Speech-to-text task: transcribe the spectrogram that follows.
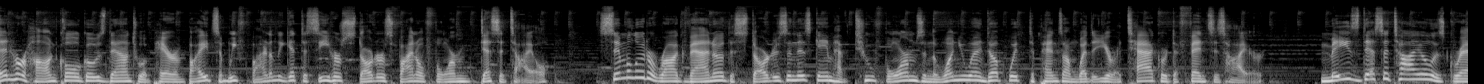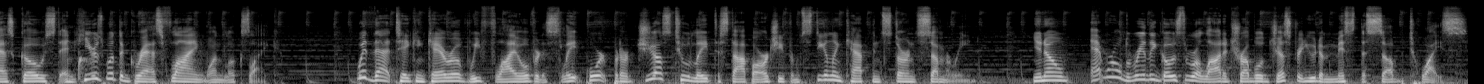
Then her Honchkrow goes down to a pair of bites and we finally get to see her starter's final form, Desotile. Similar to Rogvana, the starters in this game have two forms and the one you end up with depends on whether your attack or defense is higher. May's Desotile is Grass Ghost and here's what the Grass Flying one looks like. With that taken care of, we fly over to Slateport but are just too late to stop Archie from stealing Captain Stern's submarine. You know, Emerald really goes through a lot of trouble just for you to miss the sub twice.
